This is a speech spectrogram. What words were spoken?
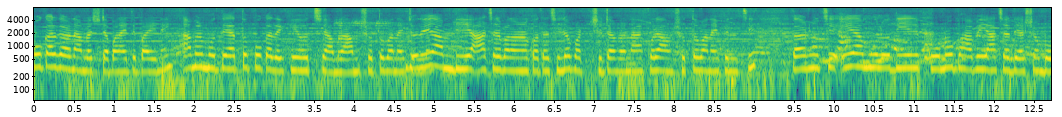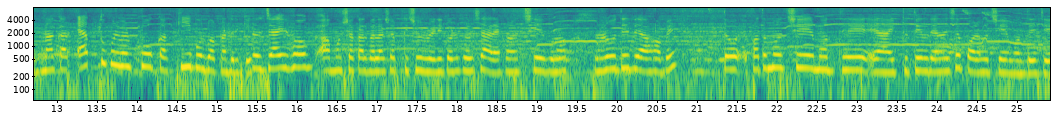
পোকার কারণে আমরা সেটা বানাইতে পারি নাই। আমের মধ্যে এত পোকা দেখে হচ্ছে আমরা আম সত্য বানাই যদি আম দিয়ে আচার বানানোর কথা ছিল বাট সেটা আমরা না করে আম সত্য বানাই ফেলছি। কারণ হচ্ছে এই আমগুলো দিয়ে কোনোভাবেই আচার দেওয়া সম্ভব না। কারণ এত পরিমাণ পোকা, কি বলব আপনাদেরকে? তো যাই হোক আমু সকালবেলা সব কিছু রেডি করে ফেলছে, আর এখন হচ্ছে এগুলো রোদে দেওয়া হবে। তো প্রথম হচ্ছে এর মধ্যে একটু তেল দেওয়া হয়েছে, পরে হচ্ছে এর মধ্যে যে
